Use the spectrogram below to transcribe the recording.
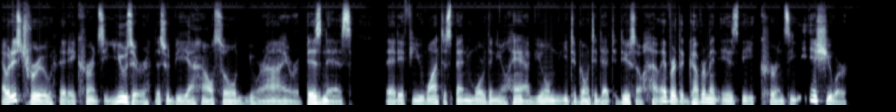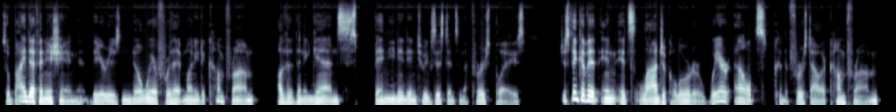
Now, it is true that a currency user, this would be a household, you or I, or a business, that if you want to spend more than you'll have, you'll need to go into debt to do so. However, the government is the currency issuer. So, by definition, there is nowhere for that money to come from other than, again, spending it into existence in the first place. Just think of it in its logical order. Where else could the first dollar come from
